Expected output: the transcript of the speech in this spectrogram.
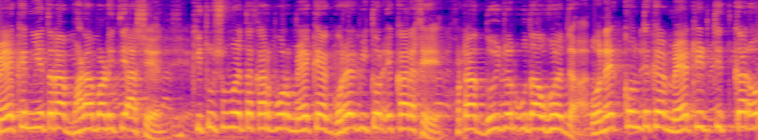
মেয়েকে নিয়ে তারা ভাড়া বাড়িতে আসেন। কিছু সময় থাকার পর মেয়েকে ঘরের ভিতর একা রেখে হঠাৎ দুইজন উদাও হয়ে যায় অনেকক্ষণ থেকে মেয়েটির চিৎকার ও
